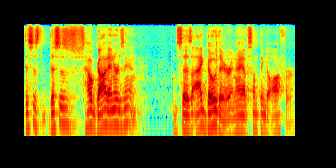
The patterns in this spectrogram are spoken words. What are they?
This is, this is how God enters in and says, I go there and I have something to offer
